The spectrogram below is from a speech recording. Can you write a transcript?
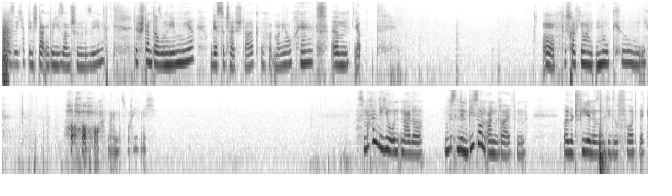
Also ich habe den starken Bison schon gesehen. Der stand da so neben mir und der ist total stark. Hört man ja auch. ähm, ja. Oh, da schreibt jemand No kill me. Ho, ho, ho. Nein, das mache ich nicht. Was machen die hier unten alle? Die müssen den Bison angreifen. Weil mit vielen, da sind die sofort weg.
